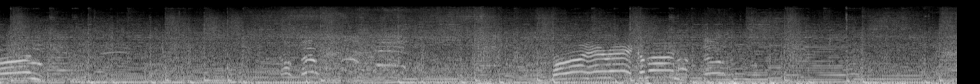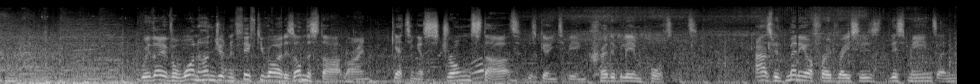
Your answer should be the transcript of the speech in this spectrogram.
on! Come on, Henry, come on! With over 150 riders on the start line, getting a strong start was going to be incredibly important. As with many off-road races, this means an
